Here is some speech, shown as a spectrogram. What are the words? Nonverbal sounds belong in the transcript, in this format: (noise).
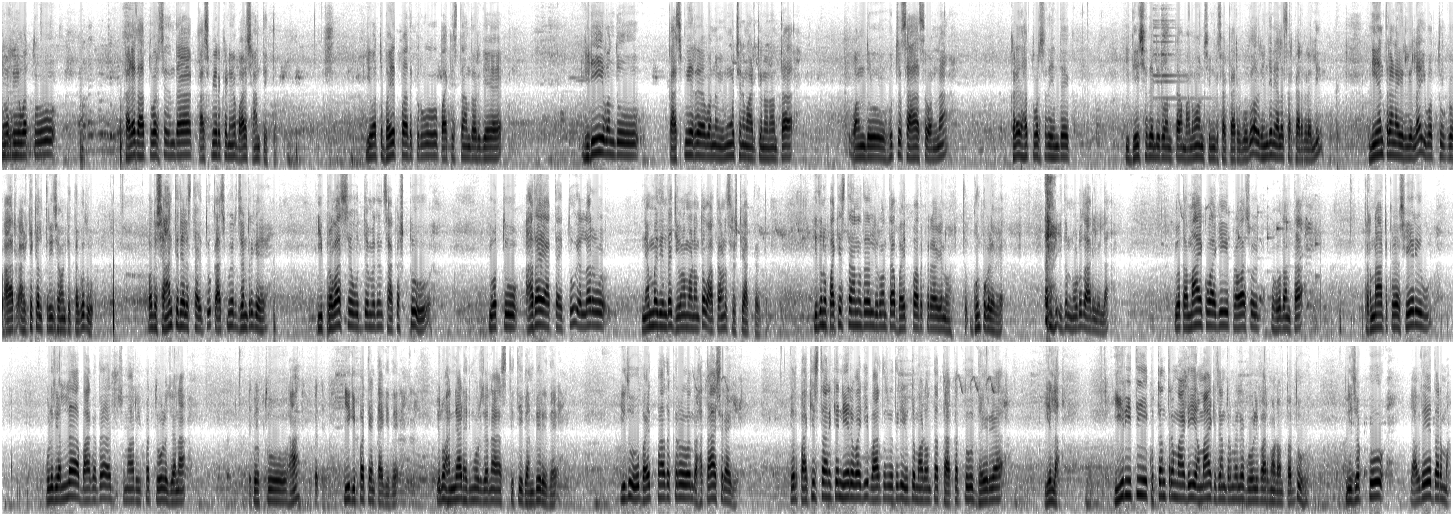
ನೋಡ್ರಿ, ಇವತ್ತು ಕಳೆದ ಹತ್ತು ವರ್ಷದಿಂದ ಕಾಶ್ಮೀರ ಕಣಿವೆ ಭಾಳ ಶಾಂತಿ ಇತ್ತು. ಇವತ್ತು ಭಯೋತ್ಪಾದಕರು ಪಾಕಿಸ್ತಾನದವ್ರಿಗೆ ಇಡೀ ಒಂದು ಕಾಶ್ಮೀರವನ್ನು ವಿಮೋಚನೆ ಮಾಡ್ತೀವಿ ಅನ್ನೋಂಥ ಒಂದು ಹುಚ್ಚು ಸಾಹಸವನ್ನು ಕಳೆದ ಹತ್ತು ವರ್ಷದ ಹಿಂದೆ ಈ ದೇಶದಲ್ಲಿರುವಂಥ ಮನಮೋಹನ್ ಸಿಂಗ್ ಸರ್ಕಾರ ಇರ್ಬೋದು, ಅದ್ರ ಹಿಂದಿನ ಎಲ್ಲ ಸರ್ಕಾರಗಳಲ್ಲಿ ನಿಯಂತ್ರಣ ಇರಲಿಲ್ಲ. ಇವತ್ತು ಆರ್ ಆರ್ಟಿಕಲ್ ತ್ರೀ ಸೆವೆಂಟಿ ತೆಗೆದು ಒಂದು ಶಾಂತಿ ನೆಲೆಸ್ತಾ ಇತ್ತು. ಕಾಶ್ಮೀರ ಜನರಿಗೆ ಈ ಪ್ರವಾಸ ಉದ್ಯಮದಿಂದ ಸಾಕಷ್ಟು ಇವತ್ತು ಆದಾಯ ಆಗ್ತಾಯಿತ್ತು ಎಲ್ಲರೂ ನೆಮ್ಮದಿಯಿಂದ ಜೀವನ ಮಾಡುವಂಥ ವಾತಾವರಣ ಸೃಷ್ಟಿ ಆಗ್ತಾಯಿತ್ತು ಇದನ್ನು ಪಾಕಿಸ್ತಾನದಲ್ಲಿರುವಂಥ ಭಯೋತ್ಪಾದಕರ ಏನು ಗುಂಪುಗಳಿವೆ. ಇದನ್ನು ನೋಡೋದಾಗಲಿಲ್ಲ. ಇವತ್ತು ಅಮಾಯಕವಾಗಿ ಪ್ರವಾಸ ಹೋದಂಥ ಕರ್ನಾಟಕ ಸೇರಿ ಉಳಿದ ಎಲ್ಲ ಭಾಗದ ಸುಮಾರು ಇಪ್ಪತ್ತೇಳು ಜನ ಇವತ್ತು ಹಾಂ? ಈಗ ಇಪ್ಪತ್ತೆಂಟಾಗಿದೆ. ಇನ್ನು ಹನ್ನೆರಡು ಹದಿಮೂರು ಜನ ಸ್ಥಿತಿ ಗಂಭೀರ ಇದೆ. ಇದು ಭಯೋತ್ಪಾದಕರು ಒಂದು ಹತಾಶರಾಗಿ. ಇವತ್ತು ಪಾಕಿಸ್ತಾನಕ್ಕೆ ನೇರವಾಗಿ ಭಾರತದ ಜೊತೆಗೆ ಯುದ್ಧ ಮಾಡುವಂಥ ತಾಕತ್ತು ಧೈರ್ಯ ಇಲ್ಲ. ಈ ರೀತಿ ಕುತಂತ್ರ ಮಾಡಿ ಅಮಾಯಕ ಜನರ ಮೇಲೆ ಗೋಳಿಬಾರ್ ಮಾಡುವಂಥದ್ದು ನಿಜಕ್ಕೂ ಯಾವುದೇ ಧರ್ಮ,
